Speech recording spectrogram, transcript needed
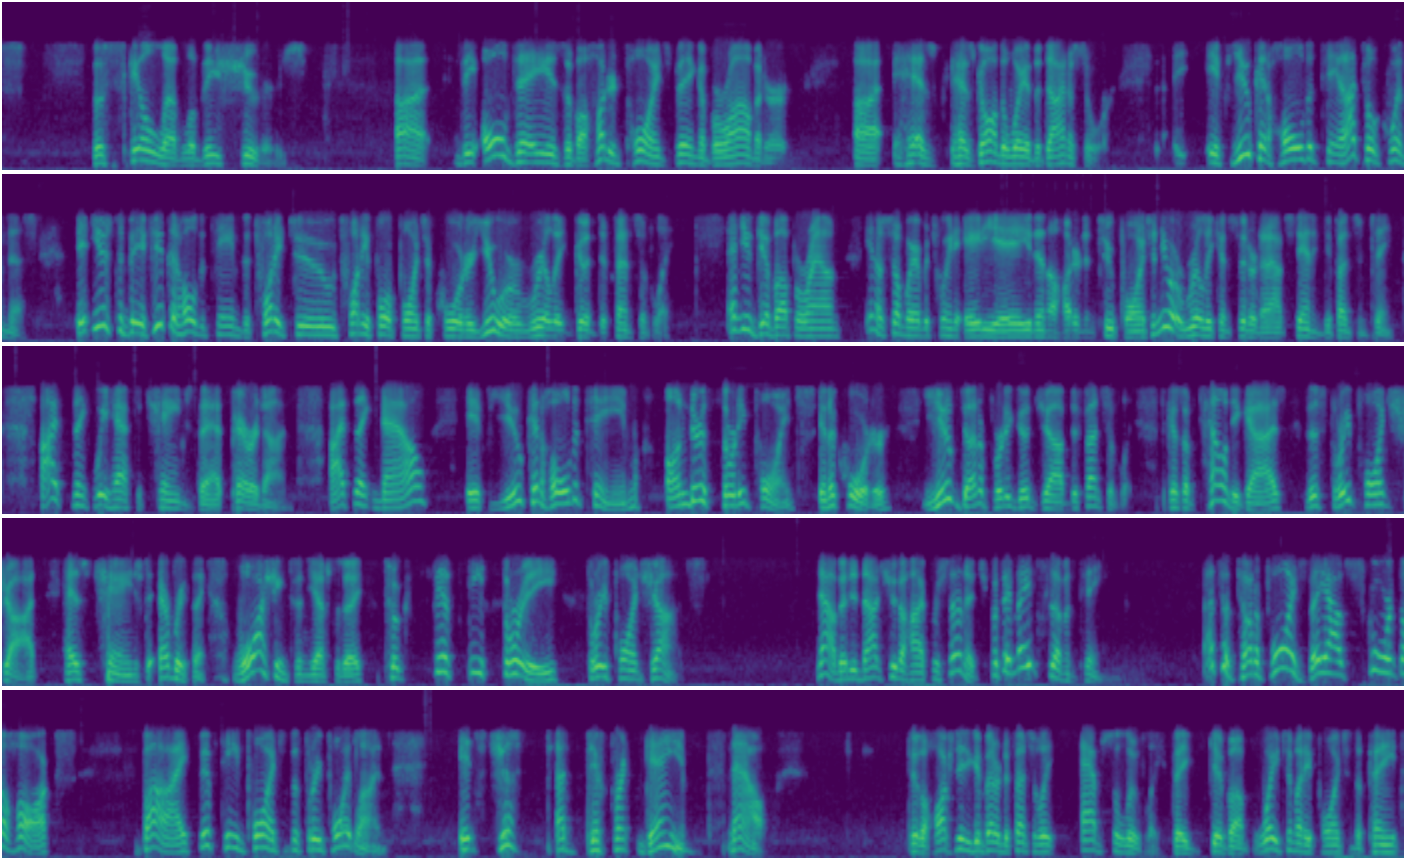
the skill level of these shooters, uh, the old days of 100 points being a barometer uh, has has gone the way of the dinosaur. If you can hold a team, I told Quin this it used to be if you could hold a team to 22, 24 points a quarter, you were really good defensively. And you give up around, you know, somewhere between 88 and 102 points, and you were really considered an outstanding defensive team. I think we have to change that paradigm. I think now, if you can hold a team under 30 points in a quarter, you've done a pretty good job defensively. Because I'm telling you guys, this three point shot has changed everything. Washington yesterday took 53 three point shots. Now, they did not shoot a high percentage, but they made 17. That's a ton of points. They outscored the Hawks by 15 points at the three point line. It's just a different game. Now, do the Hawks need to get better defensively? Absolutely. They give up way too many points in the paint.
